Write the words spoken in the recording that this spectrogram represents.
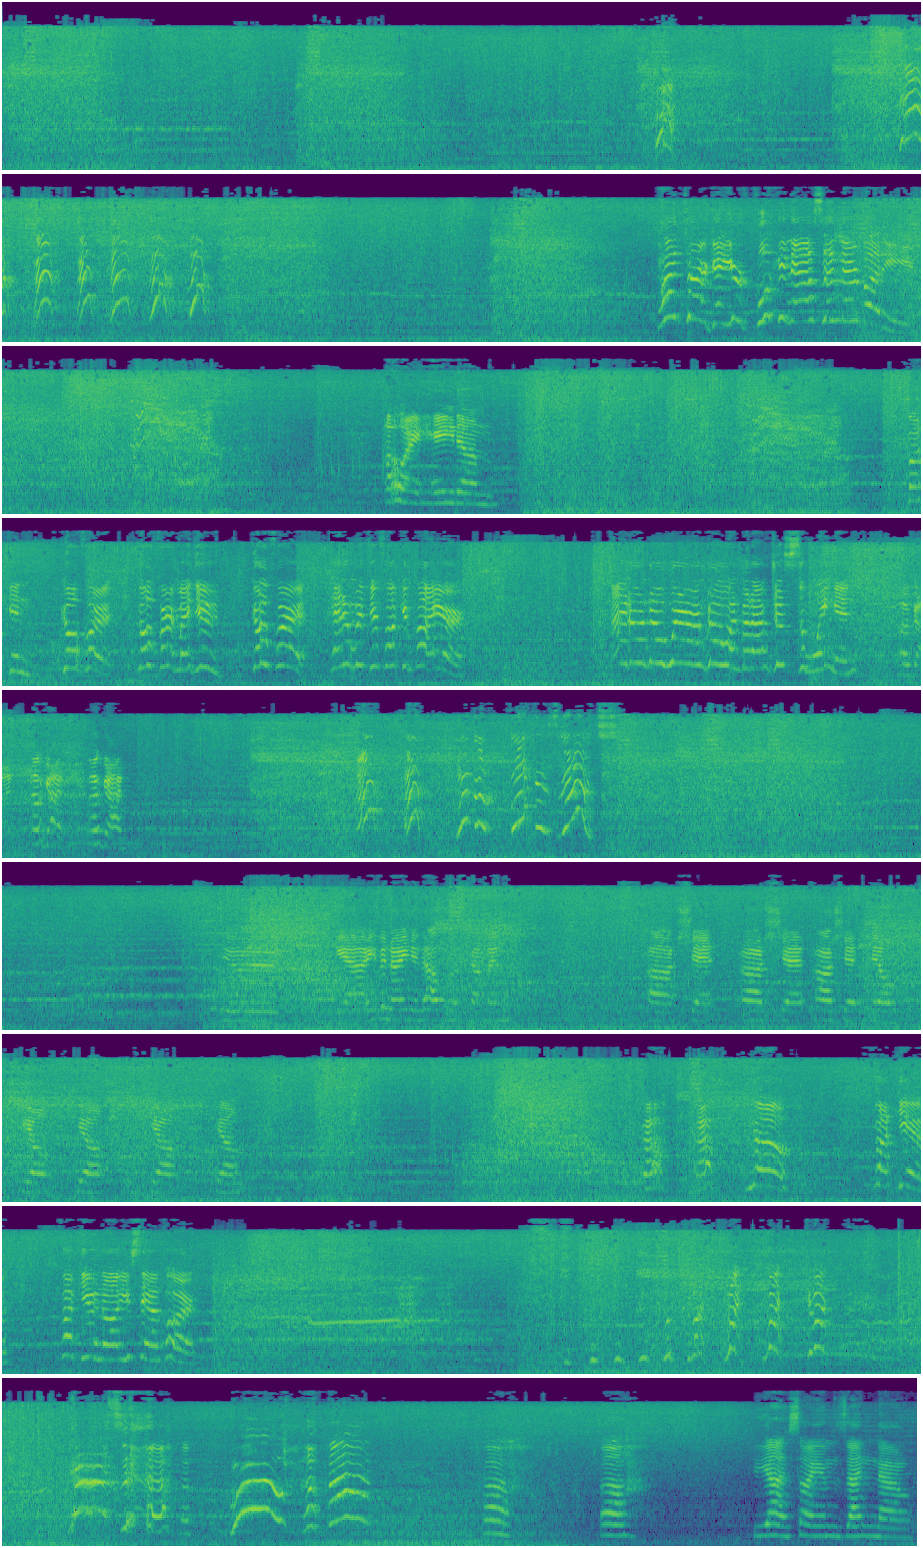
Heal. Heal. Heal. Heal. Ah! Ah! No! Fuck you! Fuck you and all you stand for! come on, come on, come on, come on! Yes! Woo! uh, uh, yes, I am Zen now.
